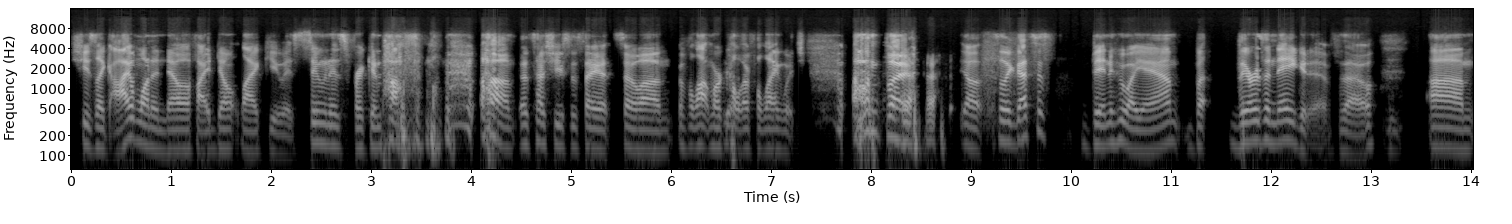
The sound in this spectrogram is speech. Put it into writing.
She's like, I want to know if I don't like you as soon as freaking possible. um, that's how she used to say it. So um, with a lot more colorful language. Um, but you know, so like that's just been who I am. But there is a negative though. Um,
